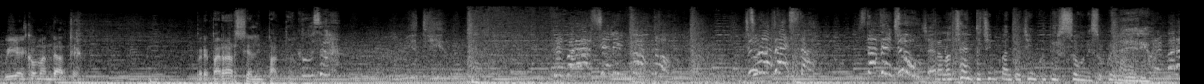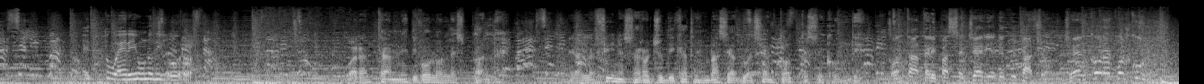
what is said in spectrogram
Qui è il comandante. Prepararsi all'impatto. Cosa? Oh mio Dio! Prepararsi all'impatto! Giù la testa! State giù! C'erano 155 persone su quell'aereo. Prepararsi all'impatto! E tu eri uno di loro. State giù! 40 anni di volo alle spalle. E alla fine sarò giudicato in base a 208 secondi. Contateli passeggeri ed equipaggio. C'è ancora qualcuno?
